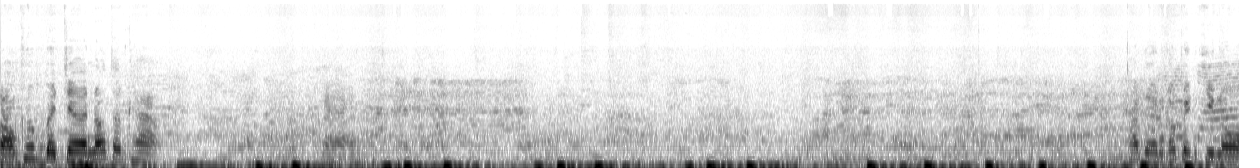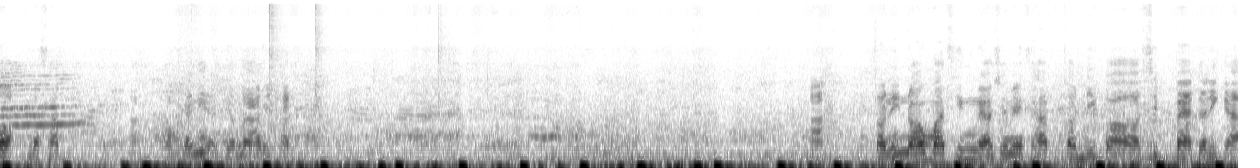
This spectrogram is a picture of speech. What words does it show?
สองทุ่ไปเจอน้องต้นข้าว นะฮะถ้าเดินก็เป็นกิโลนะครับออาแค่นี้เดี๋ยวมาไม่ทันอะตอนนี้น้องมาถึงแล้วใช่ไหมครับ ตอนนี้ก็ 18นาฬิกา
